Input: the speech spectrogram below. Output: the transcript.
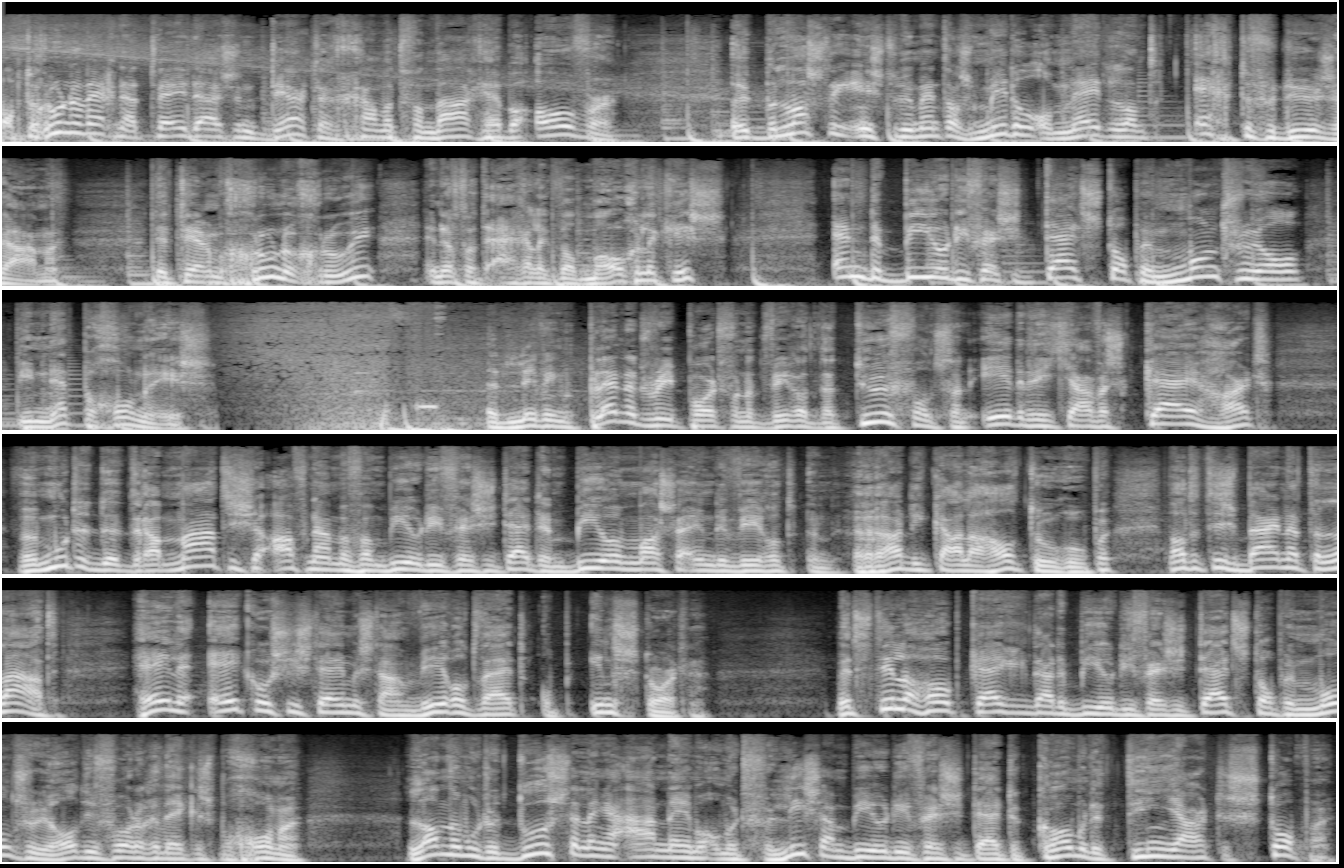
Op de Groene Weg naar 2030 gaan we het vandaag hebben over het belastinginstrument als middel om Nederland echt te verduurzamen. De term groene groei en of dat eigenlijk wel mogelijk is. En de biodiversiteitsstop in Montreal die net begonnen is. Het Living Planet Report van het Wereld Natuurfonds van eerder dit jaar was keihard. We moeten de dramatische afname van biodiversiteit en biomassa in de wereld een radicale halt toeroepen, want het is bijna te laat. Hele ecosystemen staan wereldwijd op instorten. Met stille hoop kijk ik naar de biodiversiteitstop in Montreal, die vorige week is begonnen. Landen moeten doelstellingen aannemen om het verlies aan biodiversiteit de komende tien jaar te stoppen.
